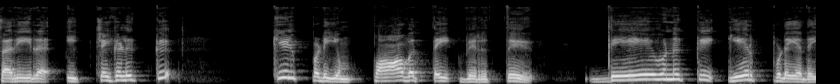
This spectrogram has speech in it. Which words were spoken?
சரீர இச்சைகளுக்கு கீழ்ப்படியும் பாவத்தை வெறுத்து தேவனுக்கு ஏற்புடையதை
